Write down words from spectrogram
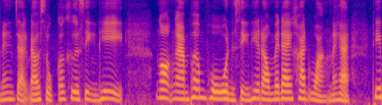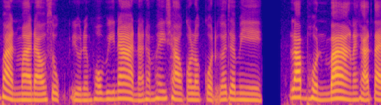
เนื่องจากดาวศุกร์ก็คือสิ่งที่งอกงามเพิ่มพูนสิ่งที่เราไม่ได้คาดหวังนะคะที่ผ่านมาดาวศุกร์อยู่ในภพวินาศนะทำให้ชาวกรกฎก็จะมี รับผลบ้างนะคะ แต่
